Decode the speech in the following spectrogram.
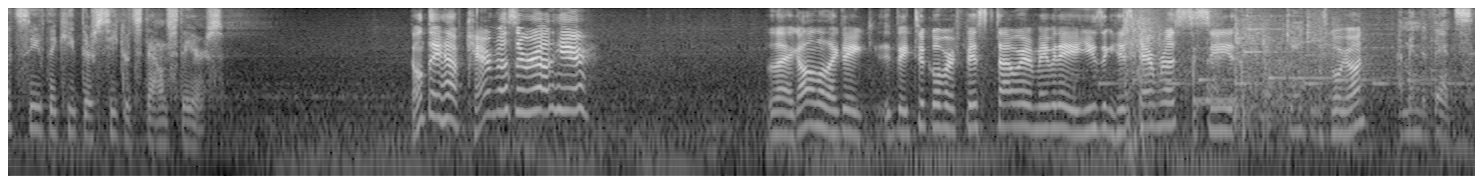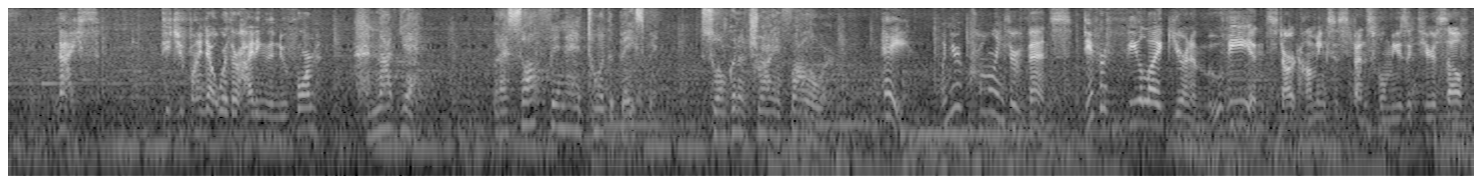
Let's see if they keep their secrets downstairs. Don't they have cameras around here? Like I don't know, like they they took over Fisk Tower and maybe they're using his cameras to see what's going on. I'm in the vents. Nice. Did you find out where they're hiding the Nuform? Not yet, but I saw Phin head toward the basement, so I'm gonna try and follow her. Hey, when you're crawling through vents, do you ever feel like you're in a movie and start humming suspenseful music to yourself?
